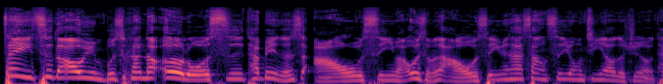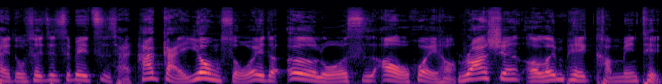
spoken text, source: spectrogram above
这一次的奥运不是看到俄罗斯它变成是 ROC 吗？为什么是 ROC？因为它上次用禁药的选手太多，所以这次被制裁，它改用所谓的俄罗斯奥会哈，Russian Olympic Committee。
